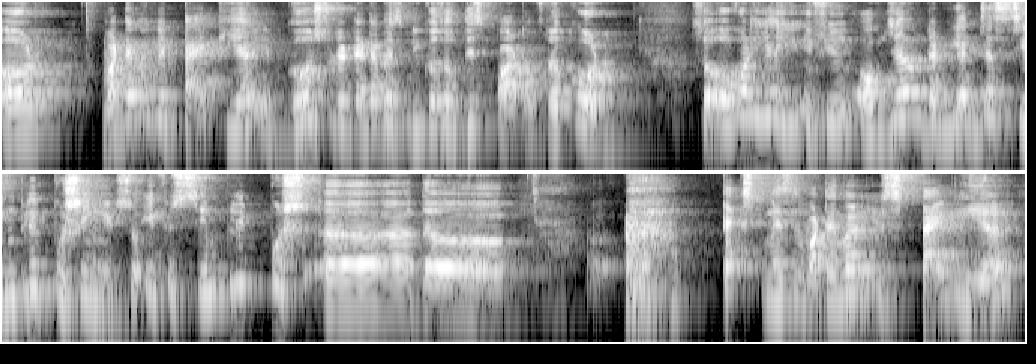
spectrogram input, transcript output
or whatever we type here it goes to the database because of this part of the code so over here, if you observe that we are just simply pushing it. So if you simply push uh, the text message, whatever is typed here,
